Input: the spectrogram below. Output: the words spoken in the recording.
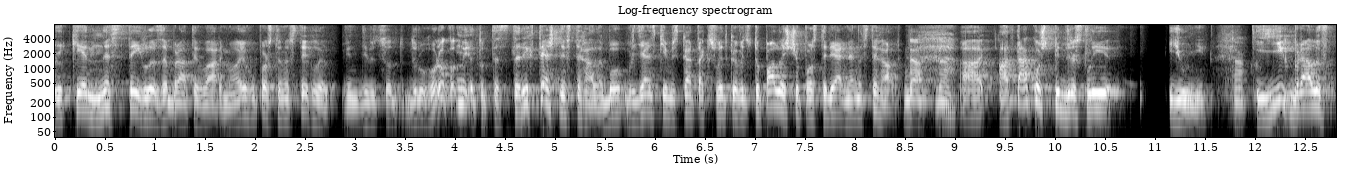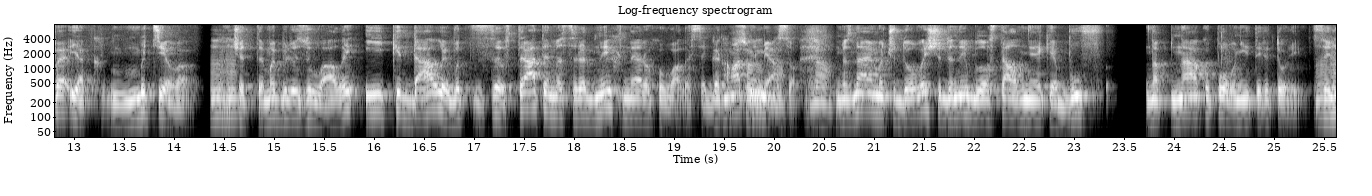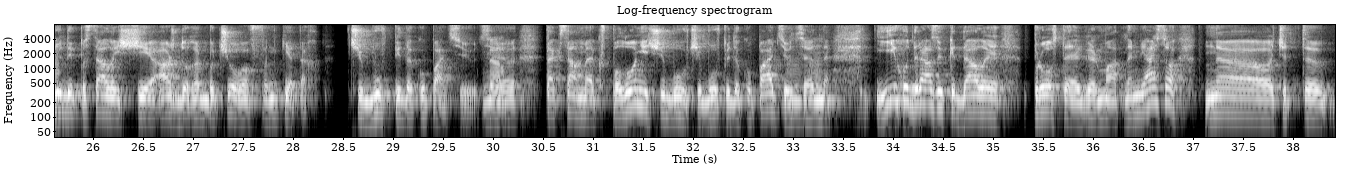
Яке не встигли забрати в армію, а його просто не встигли. Він 902 року. Ну тобто старих теж не встигали, бо радянські війська так швидко відступали, що просто реально не встигали. Да, да. А, а також підросли юні, Так. і їх брали в як миттєво значить, мобілізували і кидали. От з втратами серед них не рахувалися. Гарматне Абсолютно, м'ясо. да. Ми знаємо чудово, що до них було ставлення, яке був на, на окупованій території. Це люди писали ще аж до Горбачова в анкетах. Чи був під окупацією. Це Да. так само, як в полоні, чи був, чи був під окупацією. Це не їх одразу кидали просто як гарматне м'ясо. Е,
